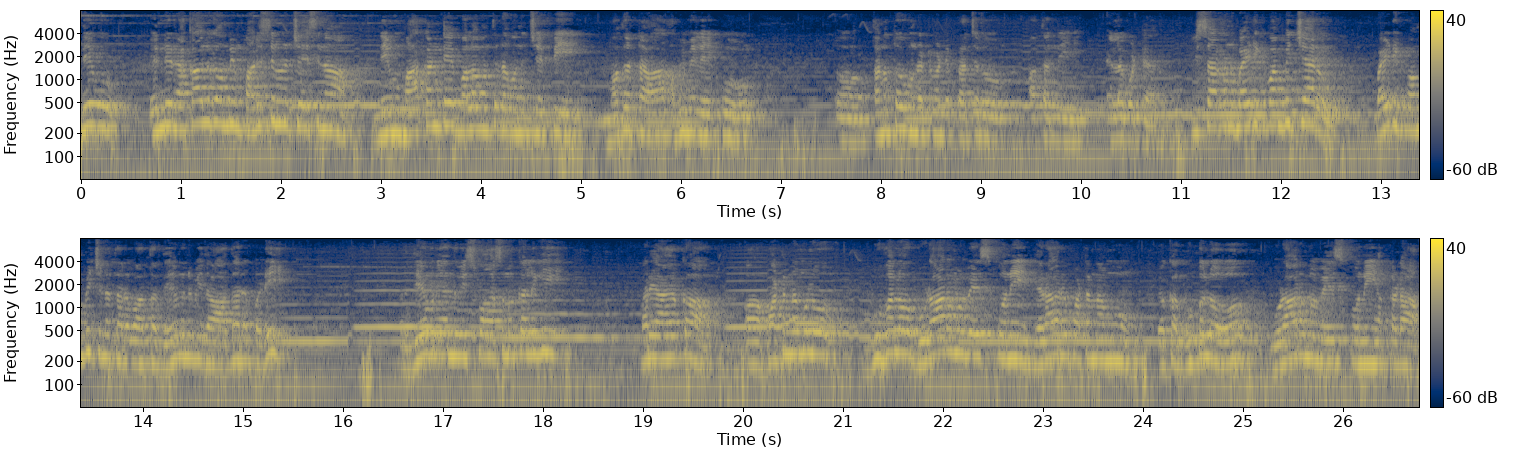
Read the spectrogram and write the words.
నీవు ఎన్ని రకాలుగా మేము పరిశీలన చేసినా నీవు మాకంటే బలవంతుడవు అని చెప్పి మొదట అభిమలేకు తనతో ఉన్నటువంటి ప్రజలు అతన్ని వెళ్ళగొట్టారు ఇసాకును బయటికి పంపించారు. బయటికి పంపించిన తర్వాత దేవుని మీద ఆధారపడి దేవుని యందు విశ్వాసము కలిగి మరి ఆ యొక్క పట్టణములో గుహలో గుడారము వేసుకొని గెరారు పట్టణము యొక్క గుహలో గుడారము వేసుకొని అక్కడ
